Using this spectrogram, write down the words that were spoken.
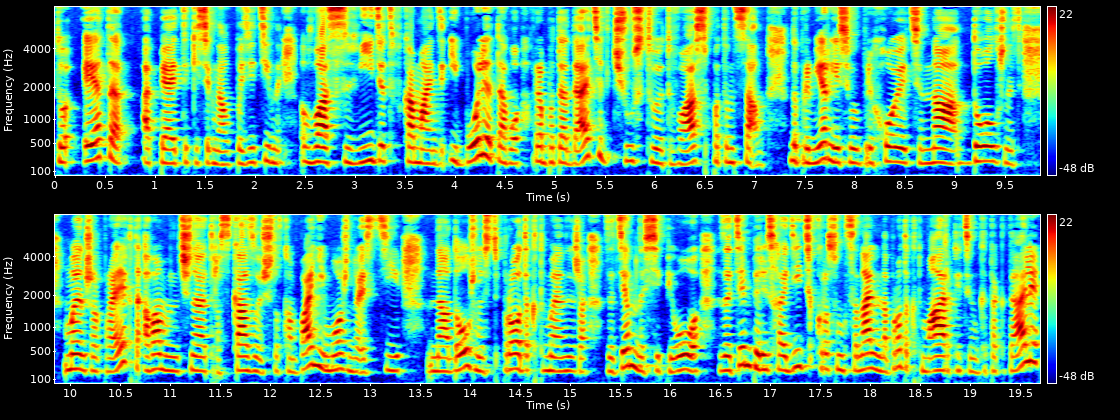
то это, опять-таки, сигнал позитивный. Вас видят в команде, и более того, работодатель чувствует вас потенциал. Например, если вы приходите на должность менеджера проекта, а вам начинают рассказывать, что в компании можно расти на должность продукт менеджера затем на CPO, затем переходить кроссфункционально на продукт маркетинг и так далее,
